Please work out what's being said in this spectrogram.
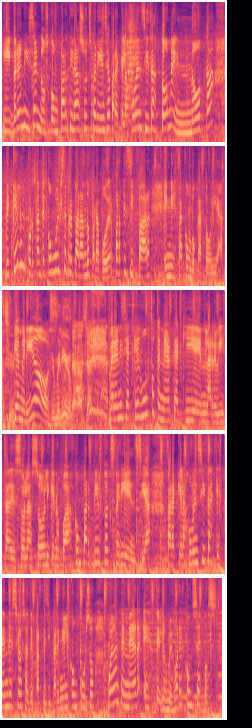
Y Berenice nos compartirá su experiencia para que las jovencitas tomen nota de qué es lo importante, cómo irse preparando para poder participar en esta convocatoria. Bienvenidos. Bienvenido. Gracias. Berenice, qué gusto tenerte aquí en la revista de Sol a Sol y que nos puedas compartir tu experiencia para que las jovencitas que estén deseosas de participar en el concurso puedan tener este, los mejores consejos.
